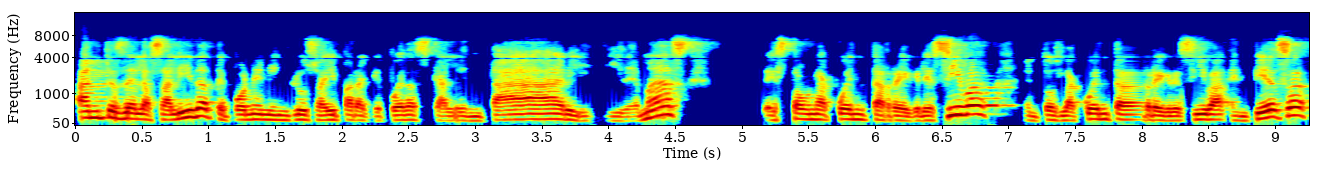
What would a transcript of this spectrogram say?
Antes de la salida te ponen incluso ahí para que puedas calentar y, demás. Está una cuenta regresiva, entonces la cuenta regresiva empieza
